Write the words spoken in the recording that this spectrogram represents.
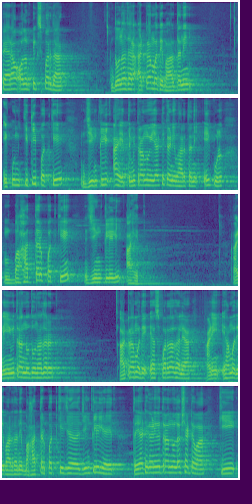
पॅरा ऑलिम्पिक स्पर्धा दोन हजार अठरामध्ये भारताने एकूण किती पदके जिंकली आहेत? तर मित्रांनो या ठिकाणी भारताने एकूण बहात्तर पदके जिंकलेली आहेत. आणि मित्रांनो दोन हजार अठरामध्ये या स्पर्धा झाल्या आणि ह्यामध्ये भारताने बहात्तर पदके ज जिंकलेली आहेत. तर या ठिकाणी मित्रांनो लक्षात ठेवा की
